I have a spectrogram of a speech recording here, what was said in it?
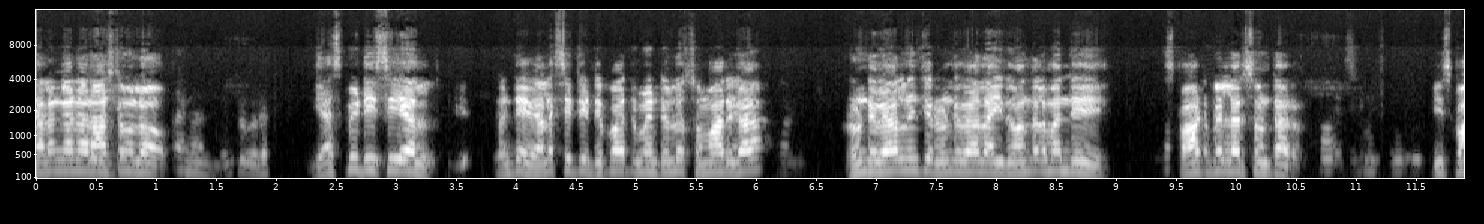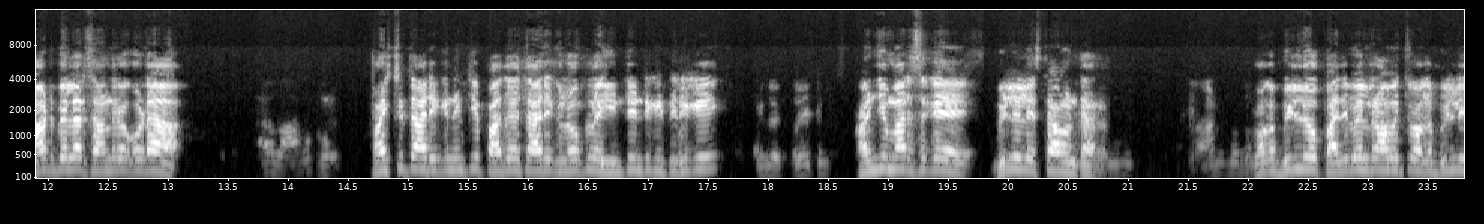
తెలంగాణ రాష్ట్రంలో ఎస్పీడిసిఎల్ అంటే ఎలక్ట్రిసిటీ డిపార్ట్మెంట్లో సుమారుగా రెండు వేల నుంచి రెండు వేల ఐదు వందల మంది స్పాట్ బిల్లర్స్ ఉంటారు. ఈ స్పాట్ బిల్లర్స్ అందరూ కూడా ఫస్ట్ తారీఖు నుంచి పదో తారీఖు లోపల ఇంటింటికి తిరిగి కన్జ్యూమర్స్ బిల్లులు ఇస్తా ఉంటారు. ఒక బిల్లు పదివేలు రావచ్చు ఒక బిల్లు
